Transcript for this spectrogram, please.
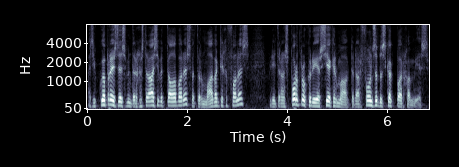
As die koopprys dus met registrasie betaalbaar is, wat normaalweg die geval is, moet die transportprokureur seker maak dat daar fondse beskikbaar gaan wees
